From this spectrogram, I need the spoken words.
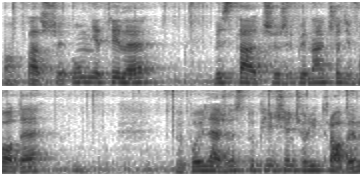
O, patrzcie, u mnie tyle wystarczy, żeby nagrzać wodę w boilerze 150-litrowym.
